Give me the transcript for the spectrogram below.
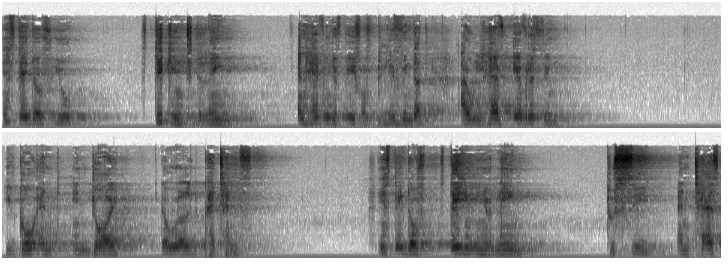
Instead of you sticking to the lane and having the faith of believing that I will have everything, you go and enjoy the world patterns. Instead of staying in your lane to see and test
